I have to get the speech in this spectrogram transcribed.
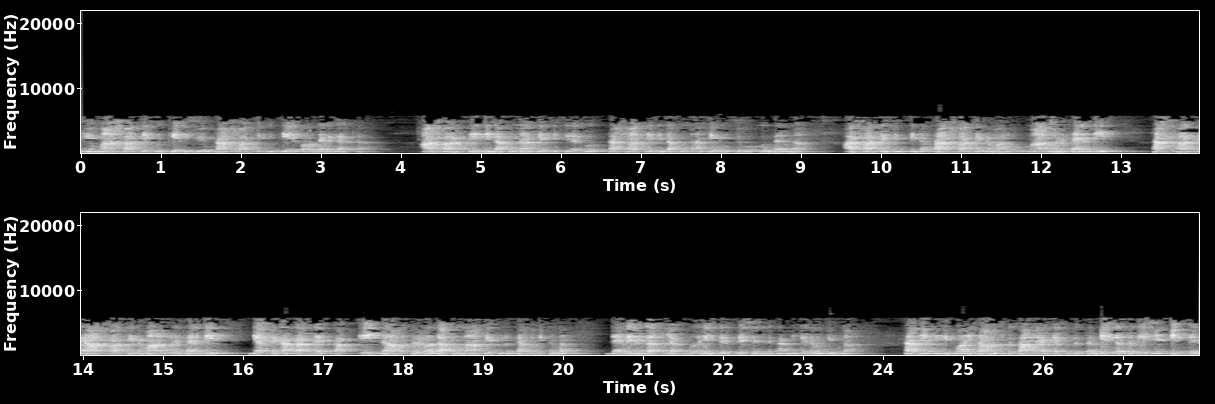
සියුම් ආශ්වාසයකුත් කෙටි සියුම් ප්‍රාශ්වාසයකුත් තියෙන බව දැනගත්තා. ආශ්වාසයේදී දකුණාසයේ සිසිලකුත් ප්‍රාශ්වාසයේදී දකුණාසයේ උණුසුමකුත් දැනුණා. ආශ්වාසයේ සිට ප්‍රාශ්වාසයට මාරු වන තැනදී ප්‍රාශ්වාසයේ ආශ්වාසයට මාරු වන තැනදී ගැප් එකක් අත්දැක්කා. ඒක අමතරව දකුණාසය තුල සැමමිටම දැනෙන ගතියක් බර්නින් සෙන්සේෂන් එකක් දිගටම තිබුණා. සතිය පිහිටුවා ඉතාම ටික කාලයක් ඇතුළත බෙල්ල ප්‍රදේශයේ පිම්පෙන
